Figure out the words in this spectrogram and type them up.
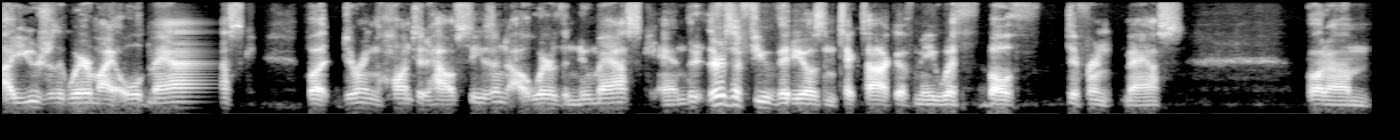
i usually wear my old mask but during haunted house season, I'll wear the new mask. And there, there's a few videos in TikTok of me with both different masks. But um,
